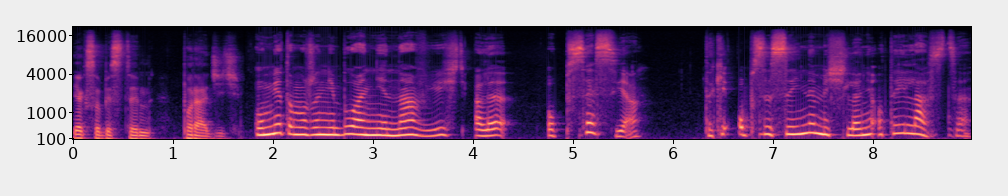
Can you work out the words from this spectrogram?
jak sobie z tym poradzić. U mnie to może nie była nienawiść, ale obsesja. Takie obsesyjne myślenie o tej lasce.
